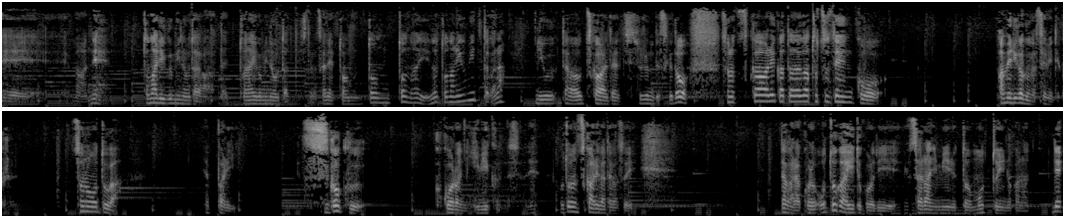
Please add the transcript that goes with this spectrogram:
えーまあね隣組の歌があったり隣組の歌って知ってますかね。トントン隣の隣組って言ったかないう歌が使われたりするんですけどその使われ方が突然こうアメリカ軍が攻めてくるその音がやっぱりすごく心に響くんですよね。音の使われ方がそうい。だからこれ音がいいところでさらに見るともっといいのかなで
